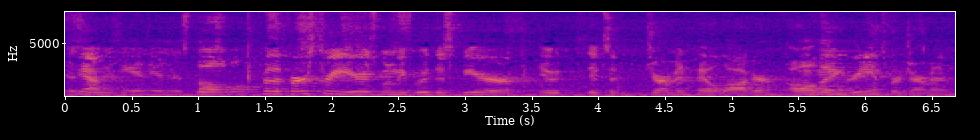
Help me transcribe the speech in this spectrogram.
as Yeah. Louisianian as possible? Well, for the first three years when we brewed this beer, it, it's a German pale lager. All the ingredients were German,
